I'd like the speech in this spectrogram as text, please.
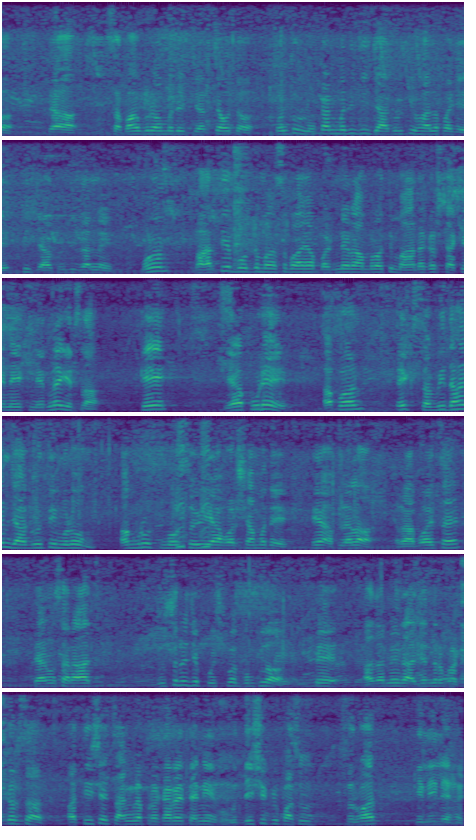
त्या सभागृहामध्ये चर्चा होतं. परंतु लोकांमध्ये जी जागृती व्हायला पाहिजे ती जागृती झाली नाही. म्हणून भारतीय बौद्ध महासभा या बडनेरा अमरावती महानगर शाखेने एक निर्णय घेतला की यापुढे आपण एक संविधान जागृती म्हणून अमृत महोत्सवी या वर्षामध्ये हे आपल्याला राबवायचं आहे. त्यानुसार आज दुसरं जे पुष्प गुंफलं ते आदरणीय राजेंद्र भटकर सर अतिशय चांगल्या प्रकारे त्यांनी उद्देशिकेपासून सुरुवात केलेली आहे.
